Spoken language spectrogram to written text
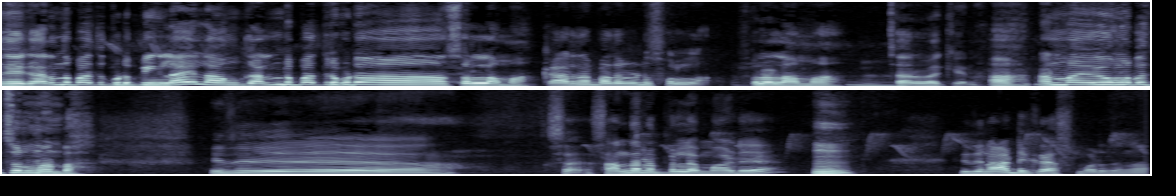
இங்கே கறந்து பார்த்து கொடுப்பீங்களா? இல்லை அவங்க கறந்து பார்த்துட்டு கூட சொல்லலாமா? கறந்த பார்த்து கூட சொல்லலாம். சொல்லலாமா? சரி ஓகே ஆ நண்பா இவங்களை பற்றி சொல்லுங்க நண்பா. இது சந்தன பிள்ளை மாடு. ம். இது நாட்டு கிராஸ் மாடு தானே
